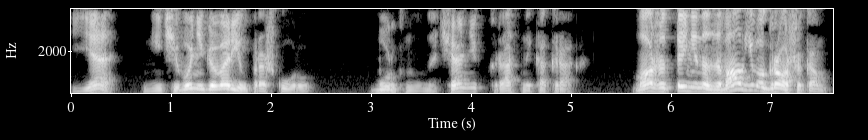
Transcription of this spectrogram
Я ничего не говорил про шкуру, буркнул начальник, красный как рак. «Может, ты не называл его Грошиком?»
